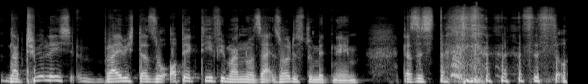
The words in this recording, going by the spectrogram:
natürlich bleibe ich da so objektiv, wie man nur sein, solltest du mitnehmen. Das ist, das, das ist so,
